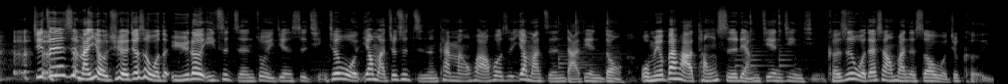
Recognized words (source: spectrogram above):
其实这件事蛮有趣的，就是我的娱乐一次只能做一件事情，就是我要么就是只能看漫画，或者是要么只能打电动。我没有办法同时两件进行，可是我在上班的时候我就可以，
